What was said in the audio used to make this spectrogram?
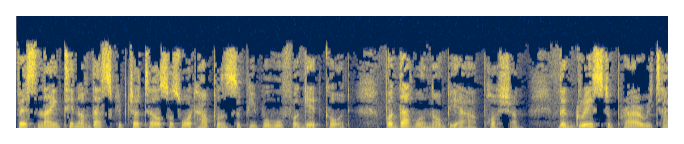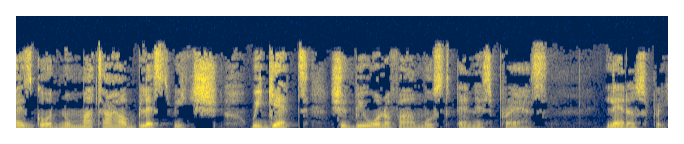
Verse 19 of that scripture tells us what happens to people who forget God, but that will not be our portion. The grace to prioritize God, no matter how blessed we, sh- we get, should be one of our most earnest prayers. Let us pray.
